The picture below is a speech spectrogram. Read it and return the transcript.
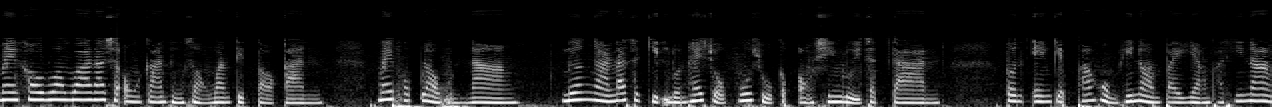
ไม่เข้าร่วมว่าราชองค์การถึงสองวันติดต่อกัน ไม่พบเหล่าขุนนาง เรื่องงานราชกิจล้วนให้โฉฟู่สูกับอองชิงหลุยจัดการ ตนเองเก็บผ้าห่มที่นอนไปยังพระที่นั่ง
